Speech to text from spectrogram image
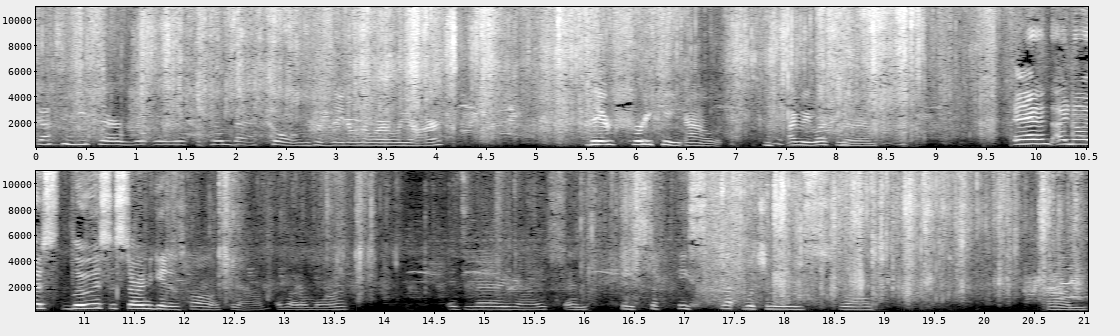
ducks and geese are wanting us to come back home because they don't know where we are. They're freaking out. I mean, listen to them. And I noticed Lewis is starting to get his honk now a little more. It's very nice, and he's he's which means well, um,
